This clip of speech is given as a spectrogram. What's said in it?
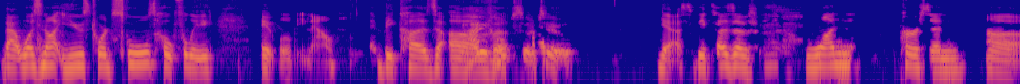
that was not used towards schools, hopefully it will be now because of I hope so too. Yes, because of one person, uh,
